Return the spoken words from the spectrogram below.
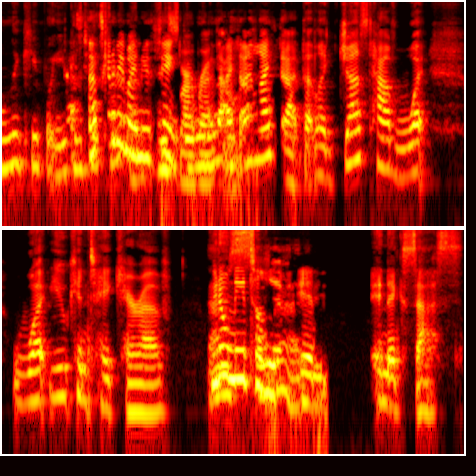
Only keep what you that's, can. That's going to be my new thing, Barbara. I, I, like that. That like just have what what you can take care of. That we don't need so to live good. in in excess.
